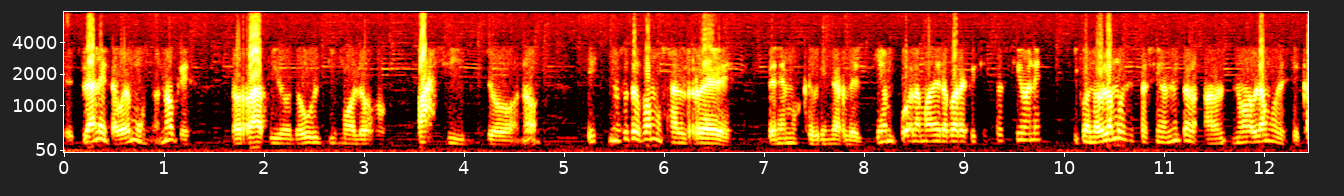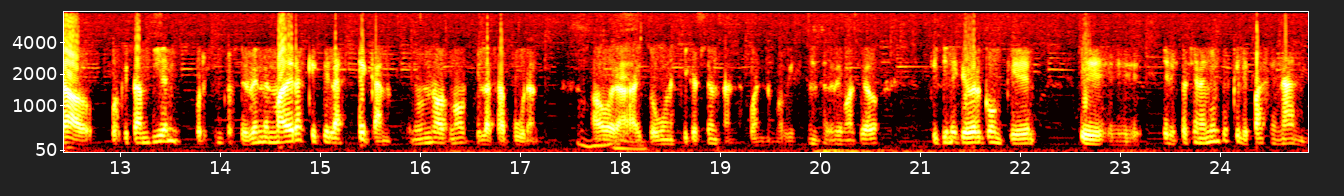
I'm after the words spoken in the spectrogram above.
el planeta o el mundo, ¿no? Que es lo rápido, lo último, lo fácil, lo, ¿no? Es- nosotros vamos al revés. Tenemos que brindarle el tiempo a la madera para que se estacione. Y cuando hablamos de estacionamiento no, no hablamos de secado, porque también, por ejemplo, se venden maderas que te las secan en un horno, que las apuran. Ahora hay toda una explicación, a la cual no me voy a extender demasiado, que tiene que ver con que eh, el estacionamiento es que le pasen años,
